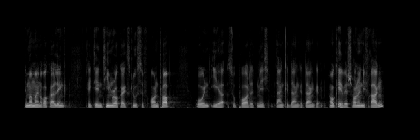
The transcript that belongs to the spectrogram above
immer meinen Rocker-Link, kriegt ihr einen Team Rocker Exclusive on top und ihr supportet mich. Danke, danke, danke. Okay, wir schauen in die Fragen.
